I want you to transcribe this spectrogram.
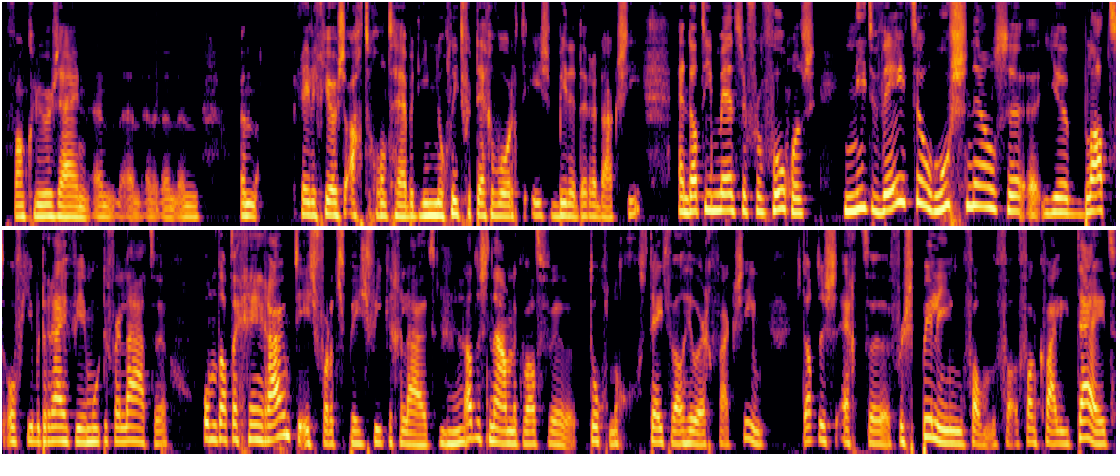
van kleur zijn, een, een, een, een, een religieuze achtergrond hebben die nog niet vertegenwoordigd is binnen de redactie. En dat die mensen vervolgens niet weten hoe snel ze eh, je blad of je bedrijf weer moeten verlaten omdat er geen ruimte is voor het specifieke geluid. Dat is namelijk wat we toch nog steeds wel heel erg vaak zien. Dus dat is echt uh, verspilling van, van, van kwaliteit.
